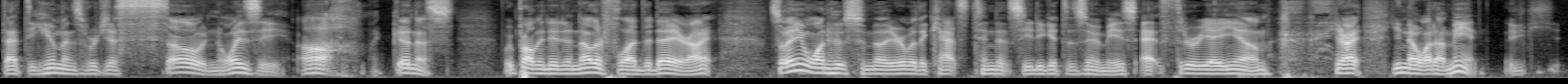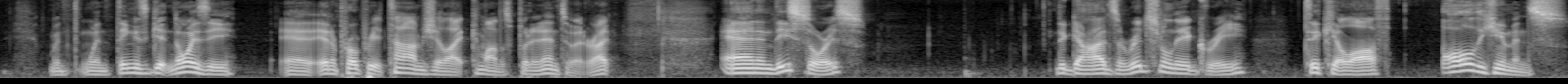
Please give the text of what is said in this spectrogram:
that the humans were just so noisy. Oh, my goodness. We probably need another flood today, right? So anyone who's familiar with a cat's tendency to get the zoomies at 3 a.m., right, you know what I mean. When when things get noisy at inappropriate times, you're like, come on, let's put an end to it, right? And in these stories, the gods originally agree to kill off all the humans.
